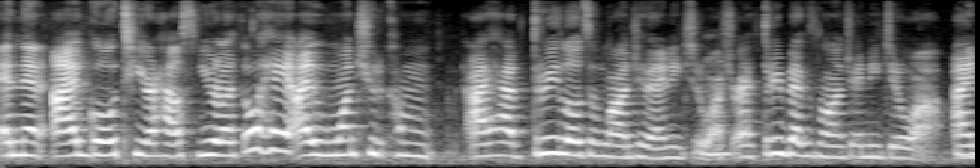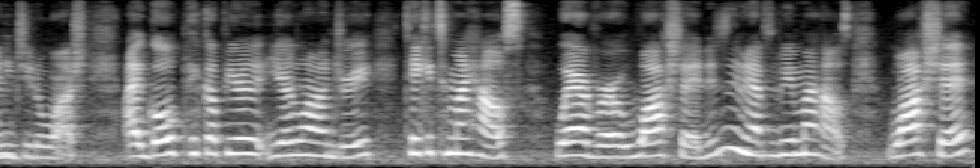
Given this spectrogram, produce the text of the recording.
and then I go to your house. You're like, oh hey, I want you to come. I have three loads of laundry that I need you to wash, or I have three bags of laundry I need you to wash. I need mm-hmm. you to wash. I go pick up your your laundry, take it to my house, wherever, wash it. It doesn't even have to be in my house. Wash it,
